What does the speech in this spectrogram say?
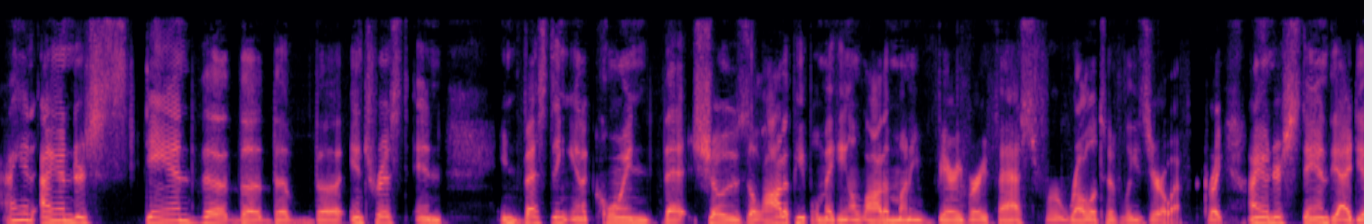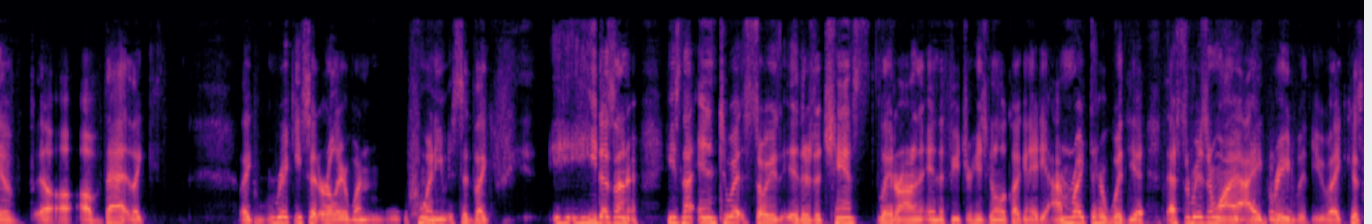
I I understand the the the the interest in investing in a coin that shows a lot of people making a lot of money very very fast for relatively zero effort, right? I understand the idea of uh, of that, like like Ricky said earlier when when he said like he, doesn't he's not into it. So he, there's a chance later on in the future he's going to look like an idiot. I'm right there with you. That's the reason why i agreed with you like because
